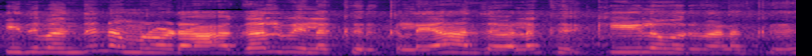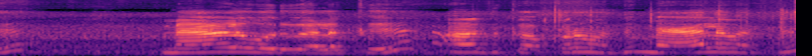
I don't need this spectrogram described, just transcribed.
இது வந்து நம்மளோட அகல் விளக்கு இருக்கு இல்லையா? அந்த விளக்கு கீழே ஒரு விளக்கு மேலே ஒரு விளக்கு அதுக்கப்புறம் வந்து மேலே வந்து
